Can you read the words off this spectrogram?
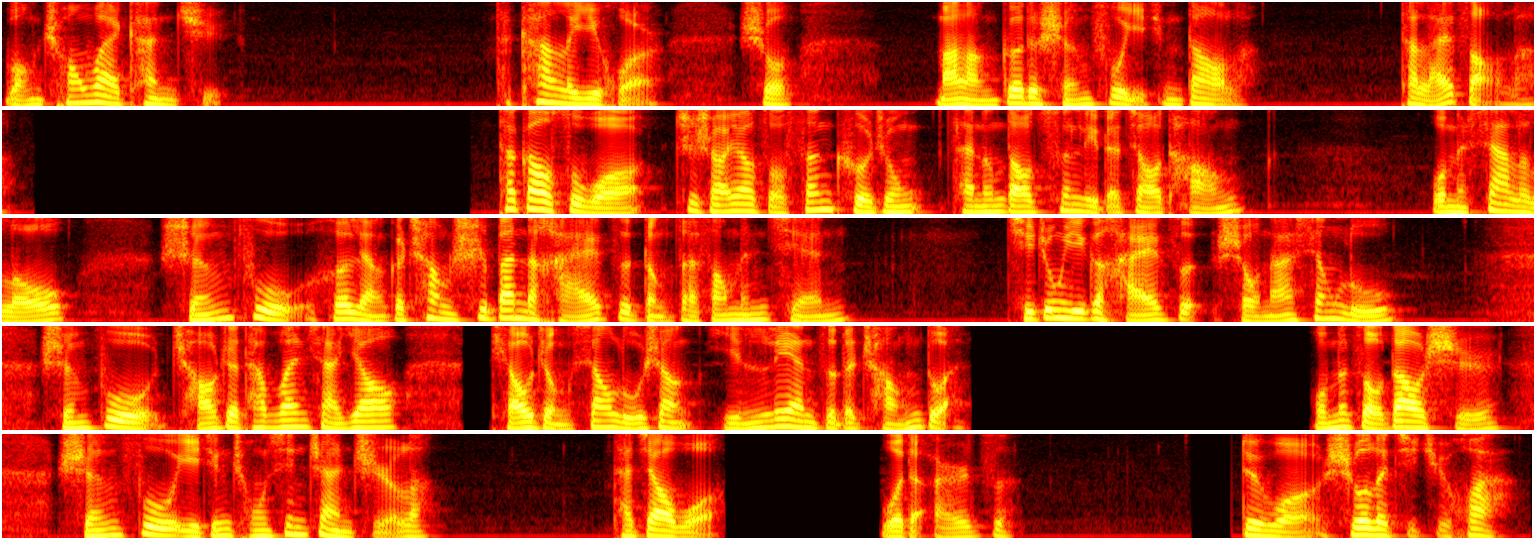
往窗外看去。他看了一会儿，说：“马朗哥的神父已经到了，他来早了。”他告诉我，至少要走三刻钟才能到村里的教堂。我们下了楼，神父和两个唱诗班的孩子等在房门前，其中一个孩子手拿香炉，神父朝着他弯下腰，调整香炉上银链子的长短。我们走到时，神父已经重新站直了，他叫我“我的儿子”，对我说了几句话。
